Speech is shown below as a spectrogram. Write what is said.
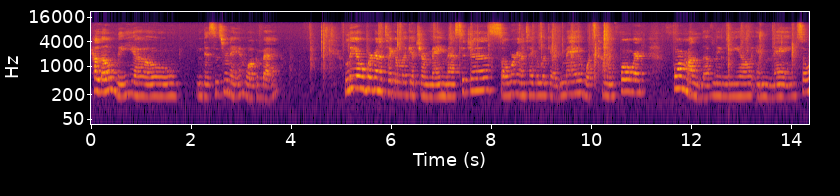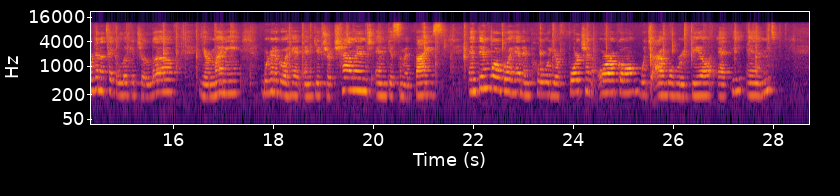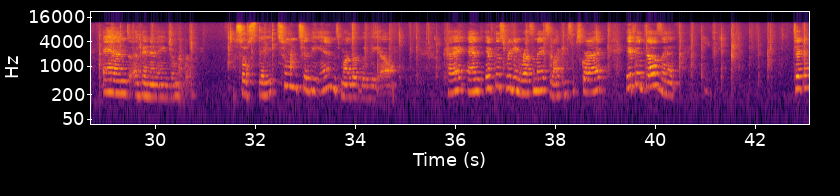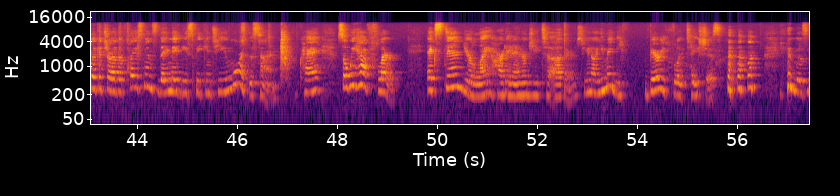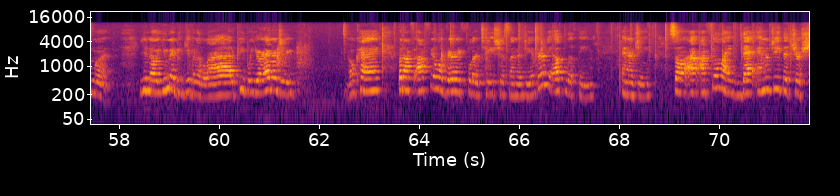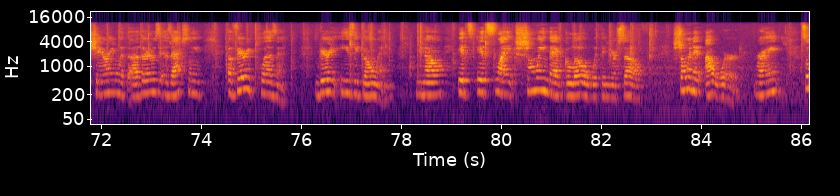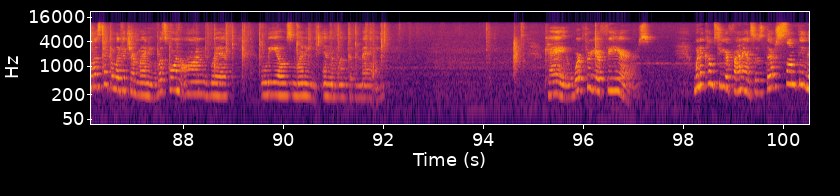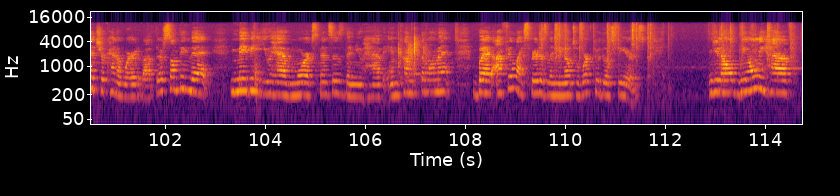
Hello Leo, this is Renee and welcome back. Leo, we're going to take a look at your May messages. So we're going to take a look at May, what's coming forward for my lovely Leo in May. So we're going to take a look at your love, your money. We're going to go ahead and get your challenge and get some advice. And then we'll go ahead and pull your fortune oracle, which I will reveal at the end and then an angel number. So stay tuned to the end, my lovely Leo. Okay, and if this reading resonates, like and subscribe. If it doesn't, take a look at your other placements. They may be speaking to you more at this time. Okay, so we have flirt. Extend your light-hearted energy to others. You know, you may be very flirtatious in this month. You know, you may be giving a lot of people your energy. Okay? But I, I feel a very flirtatious energy, a very uplifting energy. So I, I feel like that energy that you're sharing with others is actually a very pleasant, very easygoing. You know, it's, it's like showing that glow within yourself, showing it outward, right? So let's take a look at your money. What's going on with Leo's money in the month of May? Okay, work through your fears. When it comes to your finances, there's something that you're kind of worried about. There's something that maybe you have more expenses than you have income at the moment. But I feel like Spirit is letting you know to work through those fears. You know, we only have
